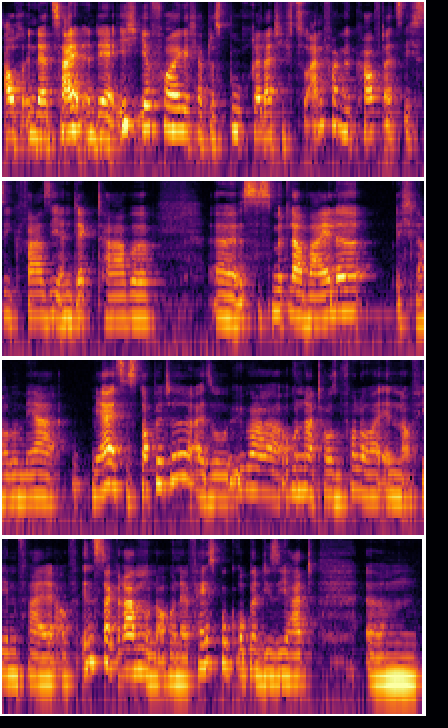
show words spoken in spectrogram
auch in der Zeit, in der ich ihr folge, ich habe das Buch relativ zu Anfang gekauft, als ich sie quasi entdeckt habe, äh, ist es mittlerweile, ich glaube, mehr, mehr als das Doppelte, also über 100.000 FollowerInnen auf jeden Fall auf Instagram und auch in der Facebook-Gruppe, die sie hat, ähm,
